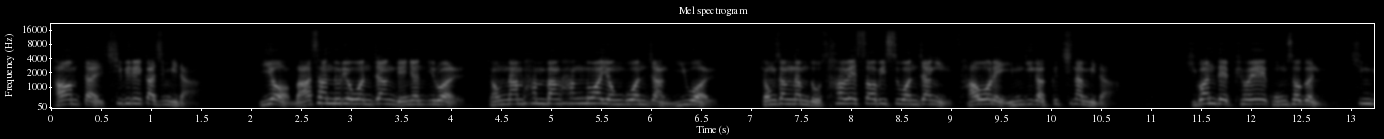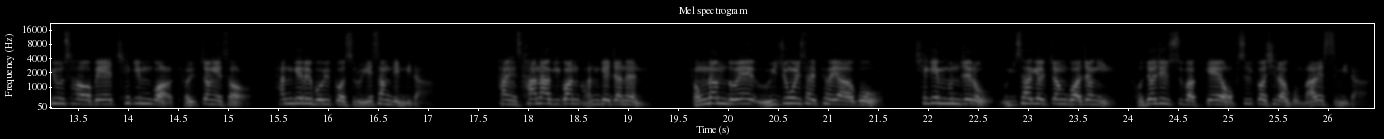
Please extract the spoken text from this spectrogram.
다음 달 11일까지입니다. 이어 마산누려원장 내년 1월, 경남 한방항로화연구원장 2월, 경상남도 사회서비스원장이 4월에 임기가 끝이 납니다. 기관 대표의 공석은 신규 사업의 책임과 결정에서 한계를 보일 것으로 예상됩니다. 한 산하기관 관계자는 경남도의 의중을 살펴야 하고 책임 문제로 의사결정 과정이 더뎌질 수밖에 없을 것이라고 말했습니다.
